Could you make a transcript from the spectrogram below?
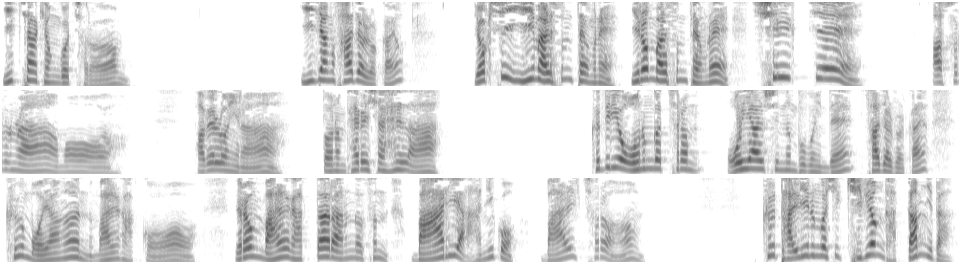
2차 경고처럼 2장 4절 볼까요? 역시 이 말씀 때문에 이런 말씀 때문에 실제 아수르나 뭐 바벨론이나 또는 페르시아 헬라 그들이 오는 것처럼 오해할 수 있는 부분인데 4절 볼까요? 그 모양은 말 같고 여러분 말 같다라는 것은 말이 아니고 말처럼 그 달리는 것이 기병 같답니다.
